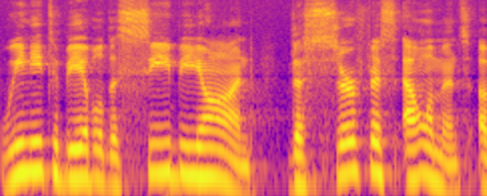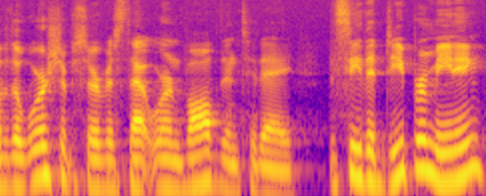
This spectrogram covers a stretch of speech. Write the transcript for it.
We need to be able to see beyond the surface elements of the worship service that we're involved in today, to see the deeper meaning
